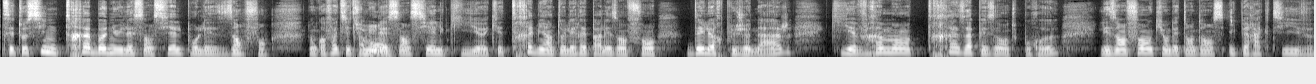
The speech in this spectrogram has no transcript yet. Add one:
C'est aussi une très bonne huile essentielle pour les enfants. Donc en fait, c'est ah une huile essentielle qui, euh, qui est très bien tolérée par les enfants dès leur plus jeune âge, qui est vraiment très apaisante pour eux. Les enfants qui ont des tendances hyperactives,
